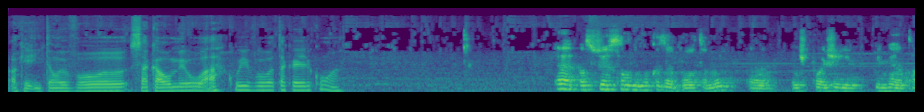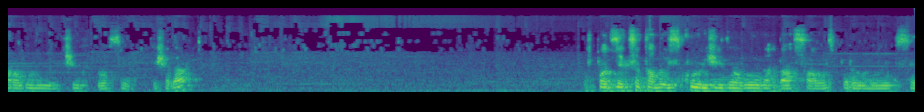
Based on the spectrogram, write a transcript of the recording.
Ok, então eu vou sacar o meu arco e vou atacar ele com o arco. É, a sugestão do Lucas é boa também. É, a gente pode inventar algum motivo pra você ter chegado. A gente pode dizer que você tava escondido em algum lugar da sala esperando você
